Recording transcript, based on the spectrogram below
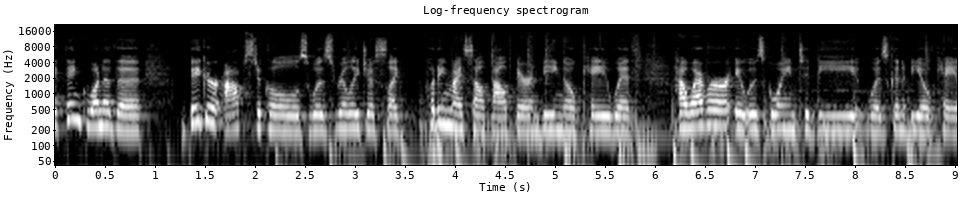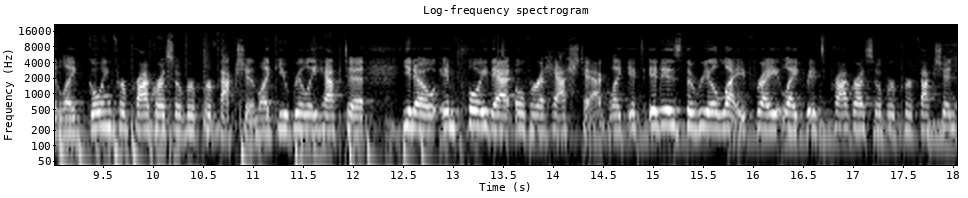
I think one of the bigger obstacles was really just like putting myself out there and being okay with however it was going to be was going to be okay. Like going for progress over perfection. Like you really have to you know employ that over a hashtag. Like it's it is the real life right? Like it's progress over perfection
